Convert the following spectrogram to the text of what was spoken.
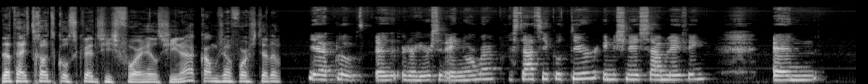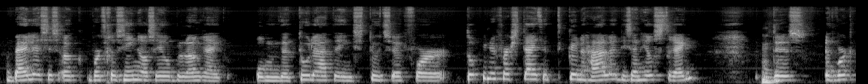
Dat heeft grote consequenties voor heel China, kan ik me zo voorstellen. Ja, klopt. Er heerst een enorme prestatiecultuur in de Chinese samenleving. En bijles is ook, wordt gezien als heel belangrijk om de toelatingstoetsen voor topuniversiteiten te kunnen halen. Die zijn heel streng. Mhm. Dus het wordt,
